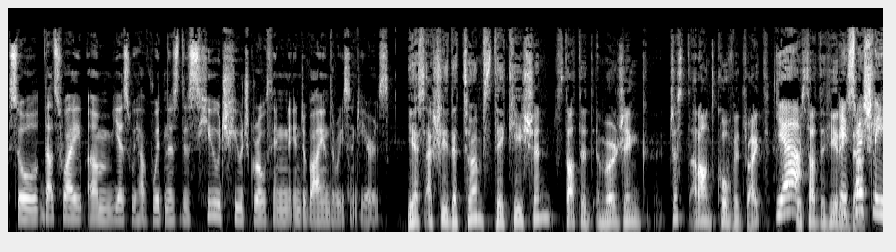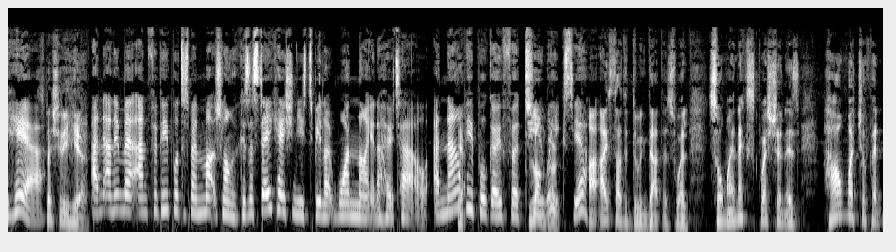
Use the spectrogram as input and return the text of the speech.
So that's why, um, yes, we have witnessed this huge, huge growth in, in Dubai in the recent years. Yes, actually, the term staycation started emerging just around COVID, right? Yeah, we started hearing that. especially that. here, especially here. and and, meant, and for people to spend much longer because a staycation used to be like one night in a hotel, and now Yeah. people go for two Longer. weeks. Yeah, I, I started doing that as well. So my next question is, how much of an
